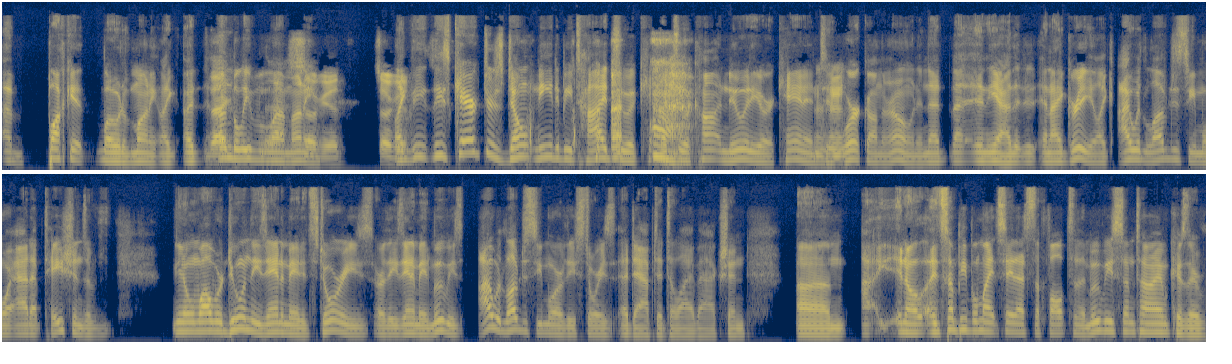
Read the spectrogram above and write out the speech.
a bucket load of money, like an unbelievable amount of money. So good. So good. like these, these characters don't need to be tied to a to a continuity or a canon mm-hmm. to work on their own, and that, that and yeah, and I agree. Like I would love to see more adaptations of, you know, while we're doing these animated stories or these animated movies, I would love to see more of these stories adapted to live action. Um, I, you know, and some people might say that's the fault to the movies sometime because they're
